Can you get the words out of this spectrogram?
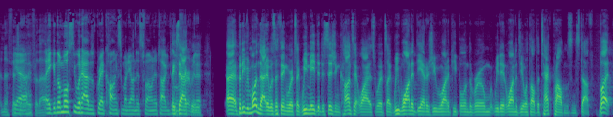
an efficient yeah. way for that. Like the most you would have is Greg calling somebody on his phone and talking to exactly. Uh, but even more than that, it was a thing where it's like we made the decision content wise, where it's like we wanted the energy, we wanted people in the room, we didn't want to deal with all the tech problems and stuff. But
